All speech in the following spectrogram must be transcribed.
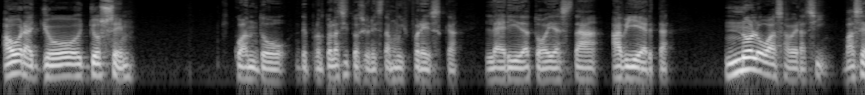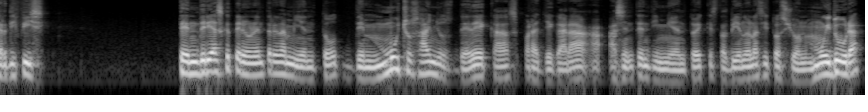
Ahora, yo, yo sé cuando de pronto la situación está muy fresca, la herida todavía está abierta, no lo vas a ver así, va a ser difícil tendrías que tener un entrenamiento de muchos años, de décadas, para llegar a, ese entendimiento de que estás viendo una situación muy dura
